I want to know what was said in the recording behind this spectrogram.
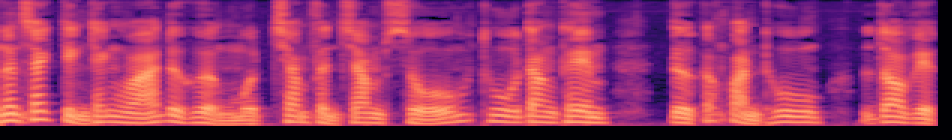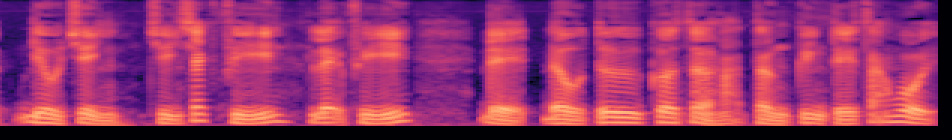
Ngân sách tỉnh Thanh Hóa được hưởng 100% số thu tăng thêm từ các khoản thu do việc điều chỉnh chính sách phí, lệ phí để đầu tư cơ sở hạ tầng kinh tế xã hội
